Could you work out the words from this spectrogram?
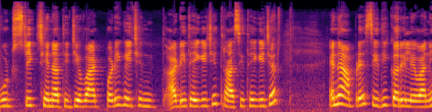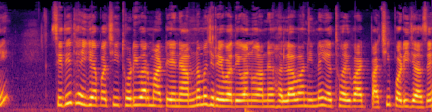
વુડ સ્ટિક છે, એનાથી જે વાટ પડી ગઈ છે, આડી થઈ ગઈ છે, ત્રાસી થઈ ગઈ છે, એને આપણે સીધી કરી લેવાની સીધી થઈ ગયા પછી થોડીવાર માટે એને આમનામ જ રહેવા દેવાનું, આને હલાવવાની નહીં અથવા એ વાટ પાછી પડી જશે.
